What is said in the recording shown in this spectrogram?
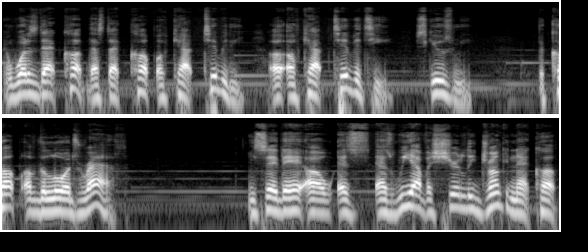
And what is that cup? That's that cup of captivity, uh, of captivity, excuse me. The cup of the Lord's wrath. He said they uh, as as we have assuredly drunken that cup,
